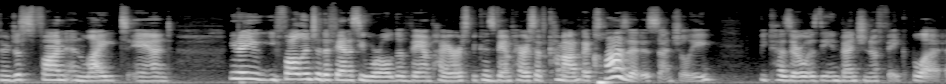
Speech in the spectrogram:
they're just fun and light, and you know you, you fall into the fantasy world of vampires because vampires have come out of the closet essentially because there was the invention of fake blood,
